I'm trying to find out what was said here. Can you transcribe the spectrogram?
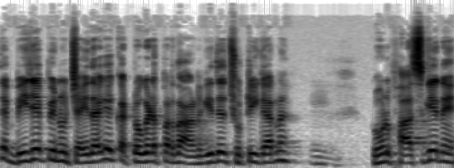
ਤੇ ਬੀਜੇਪੀ ਨੂੰ ਚਾਹੀਦਾ ਕਿ ਘੱਟੋ ਘੱਟ ਪ੍ਰਧਾਨਗੀ ਤੇ ਛੁੱਟੀ ਕਰਨ। ਹੁਣ ਫਸ ਗਏ ਨੇ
